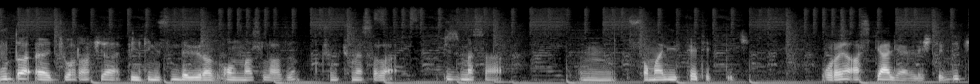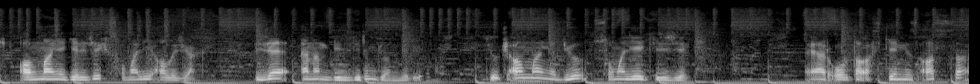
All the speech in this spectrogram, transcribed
burada e, coğrafya bilginizin de biraz olması lazım. Çünkü mesela biz mesela Somali'yi fethettik. Oraya asker yerleştirdik. Almanya gelecek Somali'yi alacak. Bize hemen bildirim gönderiyor. Diyor ki Almanya diyor Somali'ye girecek. Eğer orada askeriniz azsa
